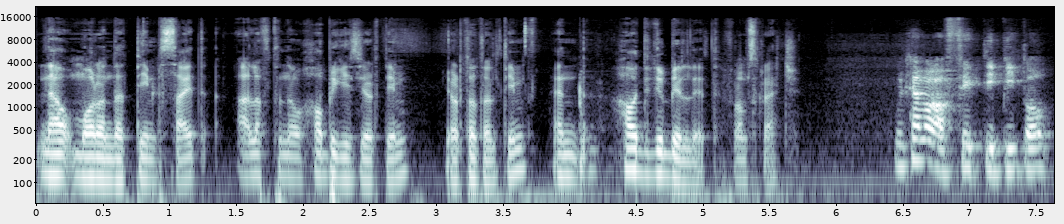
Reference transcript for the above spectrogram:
Now, more on the team side, I'd love to know how big is your team, your total team, and how did you build it from scratch? We have about 50 people,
